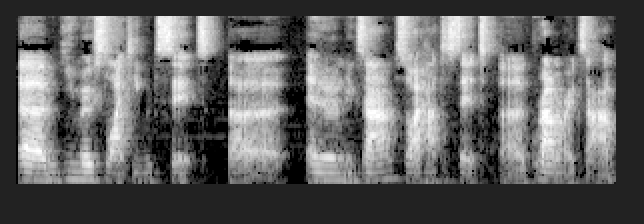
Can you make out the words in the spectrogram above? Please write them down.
um, you most likely would sit uh, an exam. So I had to sit a grammar exam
